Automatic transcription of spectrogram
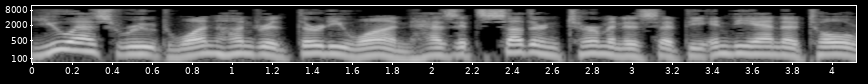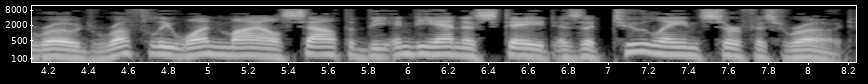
U.S. Route 131 has its southern terminus at the Indiana Toll Road roughly one mile south of the Indiana state as a two-lane surface road.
